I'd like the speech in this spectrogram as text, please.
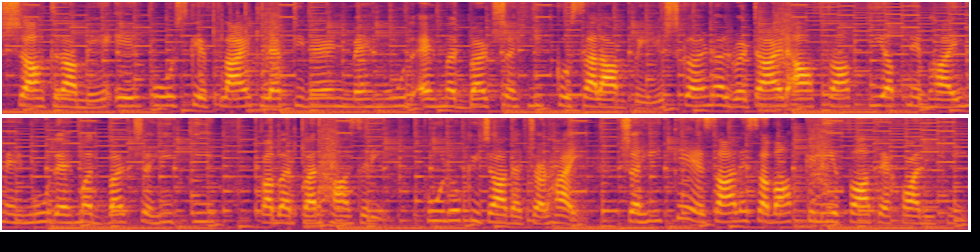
शाहतरा में एयरफोर्स के फ़्लाइट लेफ्टिनेंट महमूद अहमद बट शहीद को सलाम पेश। कर्नल रिटायर्ड आफ्ताब की अपने भाई महमूद अहमद बट शहीद की कबर पर हाजिरी। फूलों की चादर चढ़ाई। शहीद के एसाल सवाब के लिए फातह खानी की।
